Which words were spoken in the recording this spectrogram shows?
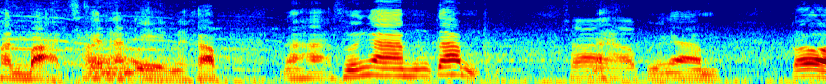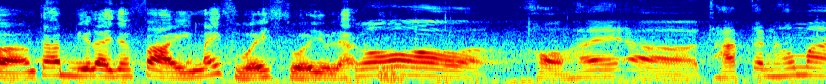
0 0บาทใช่แค่นั้นเองนะครับนะฮะสวยงามคุณตั้มใช่ครับสวยงามก็ถ้ามีอะไรจะฝากอีกไหมสวยสวยอยู่แล้ว ก็ขอให้เอ่อทักกันเข้ามา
